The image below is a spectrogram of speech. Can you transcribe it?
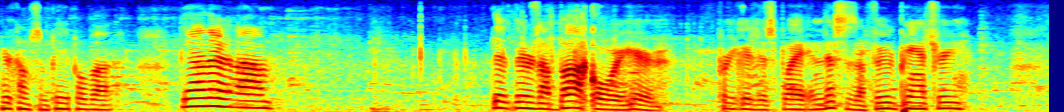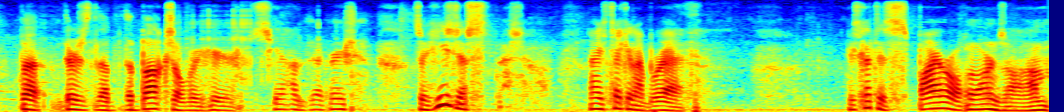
here comes some people, but yeah, there um. There, there's a buck over here. Pretty good display, and this is a food pantry. But there's the the bucks over here. See how the decoration. So he's just, now he's taking a breath. He's got this spiral horns on him.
